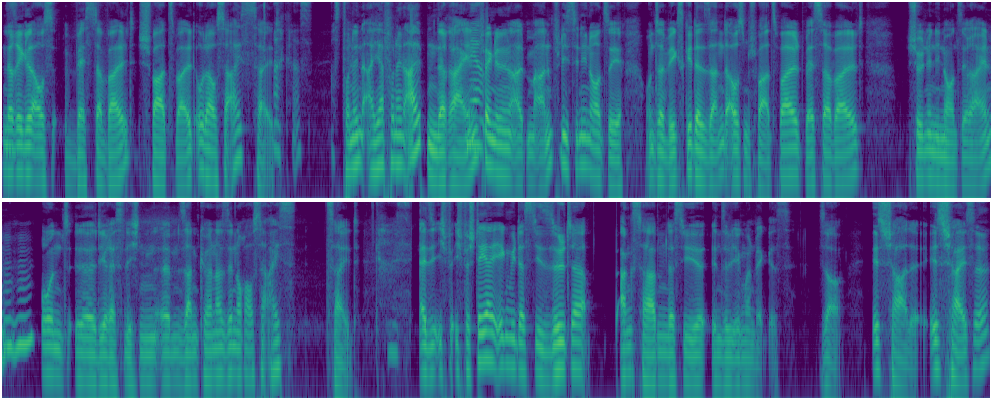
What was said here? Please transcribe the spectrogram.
In der Regel aus Westerwald, Schwarzwald oder aus der Eiszeit. Ach krass. Von den, ah ja, von den Alpen. Der Rhein Ja. fängt in den Alpen an, fließt in die Nordsee. Unterwegs geht der Sand aus dem Schwarzwald, Westerwald, schön in die Nordsee rein. Mhm. Und äh, die restlichen ähm, Sandkörner sind noch aus der Eiszeit. krass. Also ich, ich verstehe ja irgendwie, dass die Sylter Angst haben, dass die Insel irgendwann weg ist. So, ist schade, ist scheiße,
